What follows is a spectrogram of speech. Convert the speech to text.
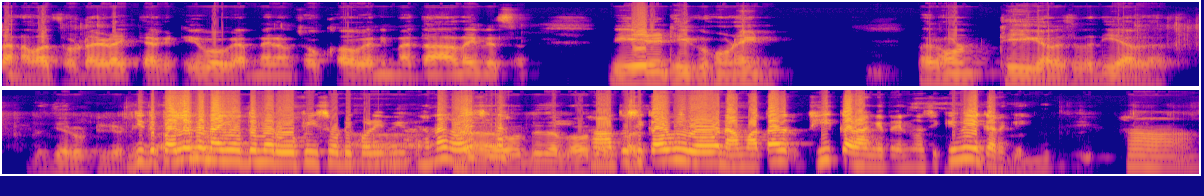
ਧੰਨਵਾਦ ਤੁਹਾਡਾ ਜਿਹੜਾ ਇੱਥੇ ਆ ਕੇ ਠੀਕ ਹੋ ਗਿਆ ਮੇਰਾ ਸੌਖਾ ਹੋ ਗਿਆ ਨਹੀਂ ਮੈਂ ਤਾਂ ਆਦਾ ਹੀ ਬਸ ਵੀ ਇਹ ਨਹੀਂ ਠੀਕ ਹੋਣਾ ਹੀ ਨਹੀਂ ਪਰ ਹੁਣ ਠੀਕ ਆ ਬਸ ਵਧੀਆ ਵਾ। ਵਧੀਆ ਰੋਟੀ ਰੋਟੀ ਜਿੱਦ ਪਹਿਲੇ ਦਿਨ ਆਈ ਉਦੋਂ ਮੈਂ ਰੋ ਪਈ ਤੁਹਾਡੇ ਕੋਲੇ ਵੀ ਹਨਾ ਰੋਏ ਸੀ ਨਾ? ਉਹਦੇ ਦਾ ਬਹੁਤ ਹਾਂ ਤੁਸੀਂ ਕਹੋ ਵੀ ਰੋ ਨਾ ਮਾਤਾ ਠੀਕ ਕਰਾਂਗੇ ਤੈਨੂੰ ਅਸੀਂ ਕਿਵੇਂ ਕਰਗੇ? ਹਾਂ।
